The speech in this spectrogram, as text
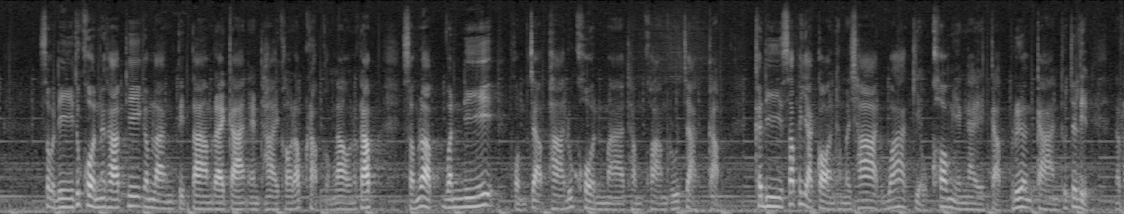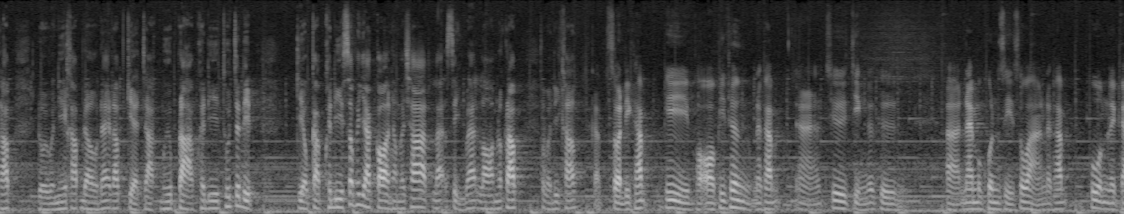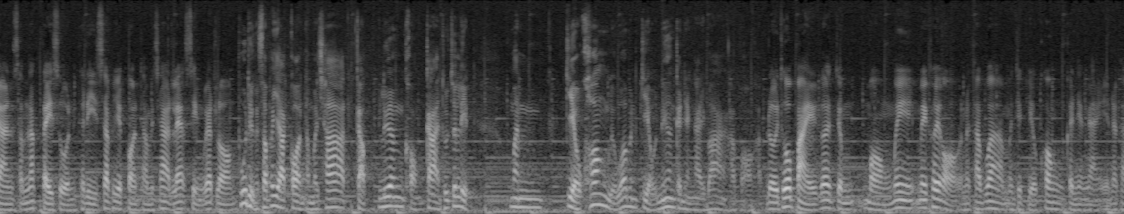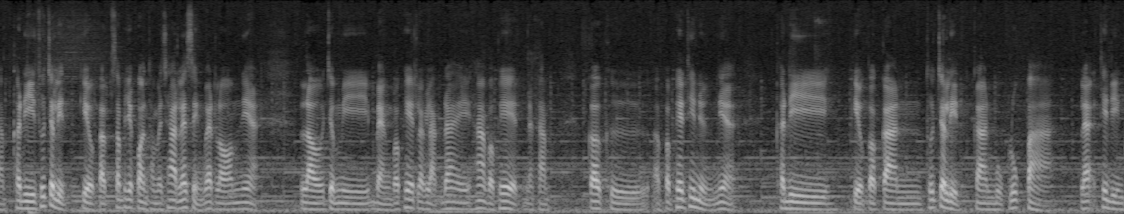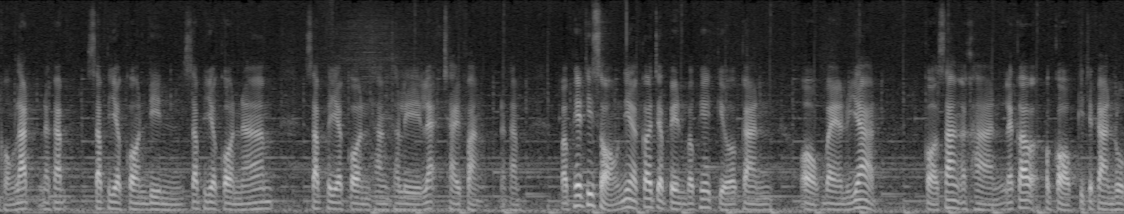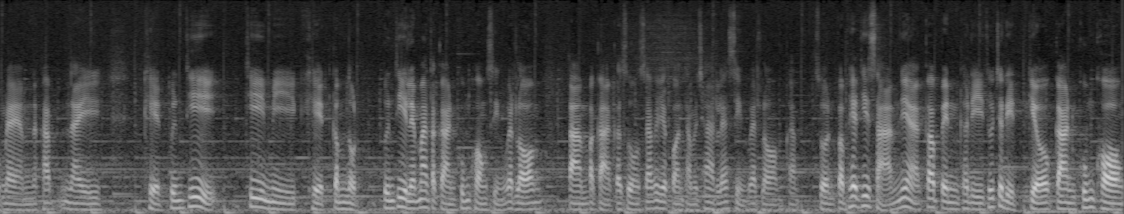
สวัสดีทุกคนนะครับที่กำลังติดตามรายการ Anti Corrupt Club ของเรานะครับสำหรับวันนี้ผมจะพาทุกคนมาทำความรู้จักกับคดีทรัพยากรธรรมชาติว่าเกี่ยวข้องยังไงกับเรื่องการทุจริตนะครับ โดยวันนี้ครับเราได้รับเกียรติจากมือปราบคดีทุจริต เกี่ยวกับคดีทรัพยากรธรรมชาติ และสิ่งแวดล้อมนะครับ สวัสดีครับ ครับสวัสดีครับ พี่พอพี่เทิงนะครับอ่าชื่อจริงก็คือ นายมงคลศรีสว่างนะครับผู้อำนวยการสำนักไต่สวนคดีทรัพยากรธรรมชาติและสิ่งแวดล้อม พูดถึงทรัพยากรธรรมชาติกับเรื่องของการทุจริต มันเกี่ยวข้องหรือว่ามันเกี่ยวเนื่องกันยังไงบ้างครับหมอครับ โดยทั่วไปก็จะมองไม่ไม่ค่อยออกนะครับว่ามันจะเกี่ยวข้องกันยังไงนะครับคดีทุจริตเกี่ยวกับทรัพยากรธรรมชาติและสิ่งแวดล้อมเนี่ยเราจะมีแบ่งประเภทหลักๆ ได้ 5 ประเภทนะครับ ก็คืออ่าประเภทที่1เนี่ยคดีเกี่ยวกับการทุจริตการบุกรุกป่า และที่ดินของรัฐนะครับ ทรัพยากรดิน ทรัพยากรน้ำทรัพยากรทางทะเลและชายฝั่งนะครับ ประเภทที่2เนี่ยก็จะเป็นประเภทเกี่ยวกับการออกใบอนุญาต ก่อสร้างอาคาร และก็ประกอบกิจการโรงแรมนะครับ ในเขตพื้นที่ที่มีเขตกำหนด พื้นที่และมาตรการคุ้มครองสิ่งแวดล้อมตามประกาศกระทรวงทรัพยากรธรรมชาติและสิ่งแวดล้อมครับ ส่วนประเภทที่3เนี่ยก็เป็นคดีทุจริตเกี่ยวกับการคุ้มครอง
